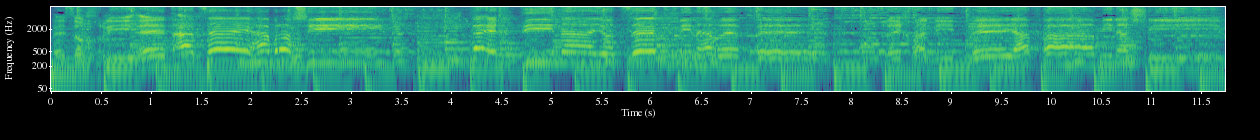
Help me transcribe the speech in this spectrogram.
וזוכרי את עצי הברושים, ואיך דינה יוצאת מן הרפת, ריחנית ויפה מנשים.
